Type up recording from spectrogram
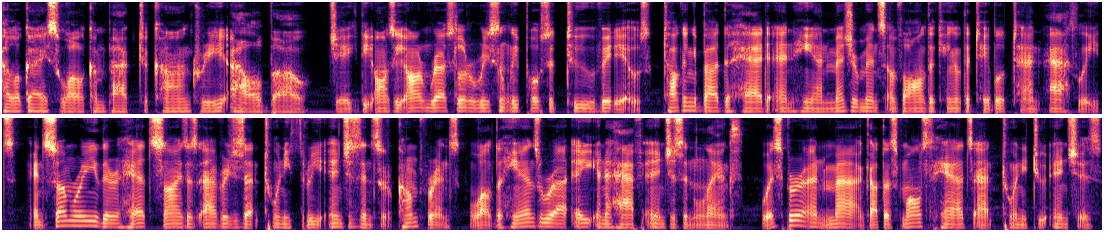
Hello guys, welcome back to Concrete Elbow. Jake, the Aussie arm wrestler, recently posted two videos talking about the head and hand measurements of all the King of the Table 10 athletes. In summary, their head sizes averages at 23 inches in circumference, while the hands were at 8.5 inches in length. Whisper and Matt got the smallest heads at 22 inches,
